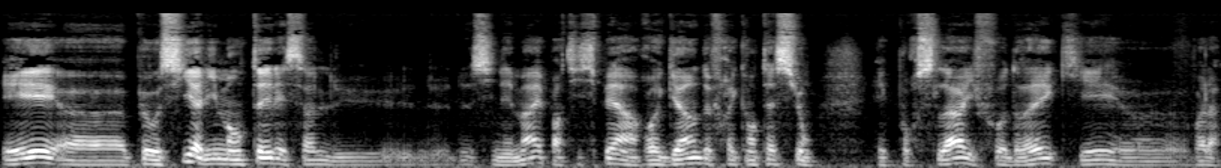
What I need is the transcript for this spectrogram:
et euh, peut aussi alimenter les salles de, cinéma et participer à un regain de fréquentation. Et pour cela, il faudrait qu'il y ait euh, voilà,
